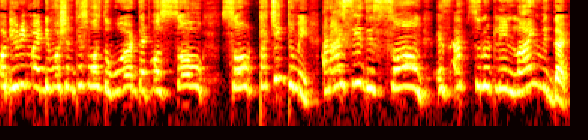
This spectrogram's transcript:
Oh, during my devotion, this was the word that was so, so touching to me. And I see this song is absolutely in line with that.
